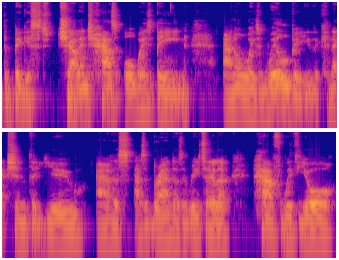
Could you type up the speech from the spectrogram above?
the biggest challenge has always been and always will be the connection that you as as a brand as a retailer have with your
